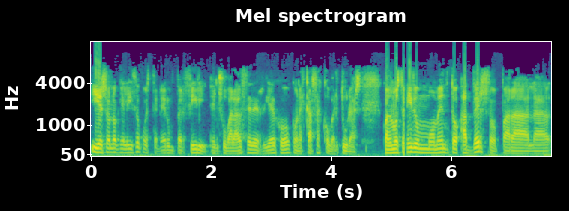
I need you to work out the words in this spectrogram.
Y eso es lo que le hizo pues tener un perfil en su balance de riesgo con escasas coberturas. Cuando hemos tenido un momento adverso para la,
